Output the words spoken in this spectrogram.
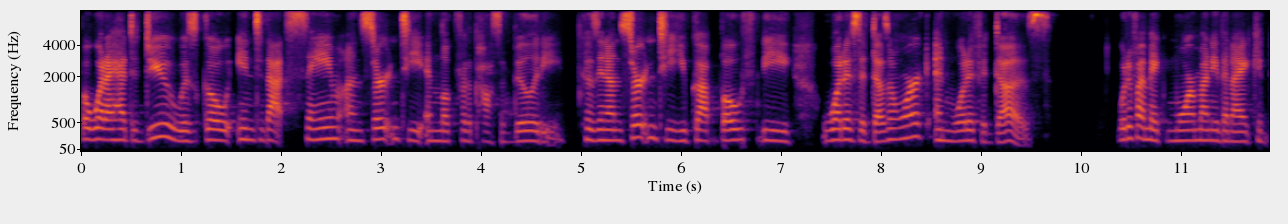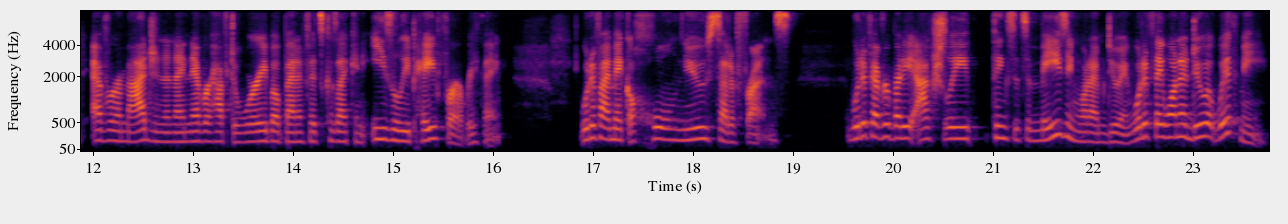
But what I had to do was go into that same uncertainty and look for the possibility. Because in uncertainty, you've got both the what if it doesn't work and what if it does. What if I make more money than I could ever imagine and I never have to worry about benefits because I can easily pay for everything? What if I make a whole new set of friends? What if everybody actually thinks it's amazing what I'm doing? What if they want to do it with me?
